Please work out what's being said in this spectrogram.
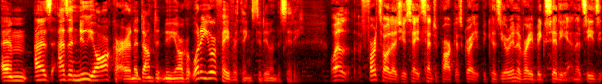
Um, as as a New Yorker, an adopted New Yorker, what are your favourite things to do in the city? Well, first of all, as you say, Central Park is great because you're in a very big city and it's easy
